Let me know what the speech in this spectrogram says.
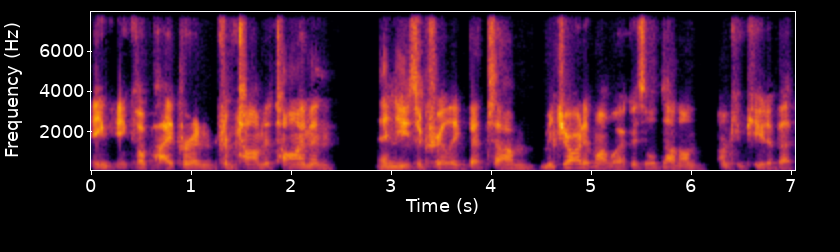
ink, ink on paper and from time to time. And and use acrylic, but um, majority of my work is all done on on computer. But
